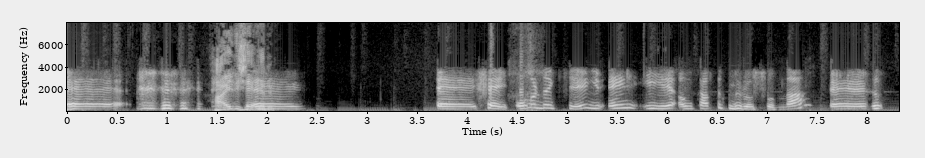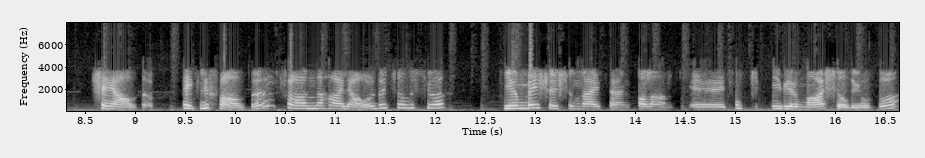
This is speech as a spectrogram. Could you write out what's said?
e, Haydi şekerim. e, e, şey oradaki en iyi avukatlık bürosundan e, şey aldı. Teklif aldı. Şu anda hala orada çalışıyor. 25 yaşındayken falan e, çok ciddi bir maaş alıyordu.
